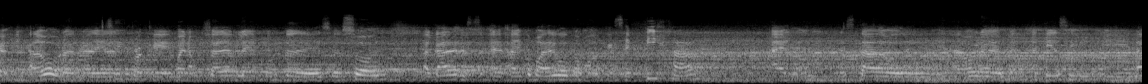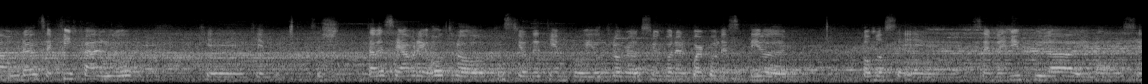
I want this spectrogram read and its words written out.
en cada obra en realidad, porque bueno, ya hablé un poquito de eso del sol, acá es- eh, hay como algo como que se fija en un estado de, en la obra de Matías y, y Laura, se fija algo que, que se- tal vez se abre otra cuestión de tiempo y otra relación con el cuerpo en el sentido de cómo se, se manipula y cómo se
